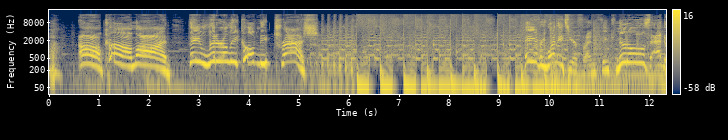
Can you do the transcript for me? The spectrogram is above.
Oh, come on! They literally called me trash! Hey everyone, it's your friend Thinknoodles, and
